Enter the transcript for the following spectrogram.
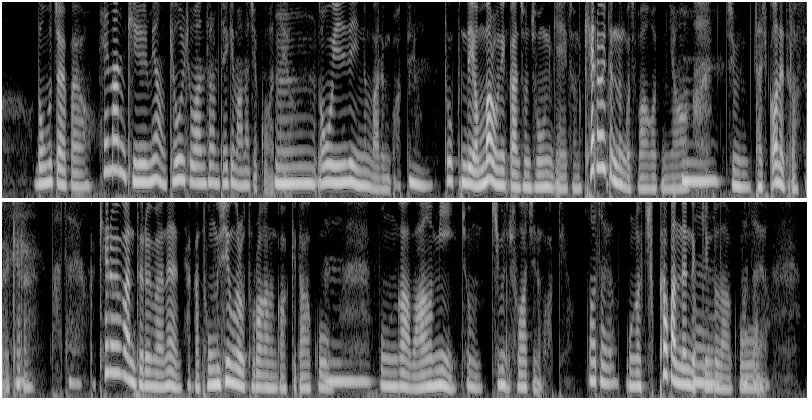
너무 짧아요. 해만 길면 겨울 좋아하는 사람 되게 많아질 것 같아요. 음, 오 일리 있는 말인 것 같아요. 음. 또 근데 연말 오니까 전 좋은 게 전 캐럴 듣는 거 좋아하거든요. 음, 지금 다시 꺼내 들었어요 캐럴. 맞아요. 그 캐럴만 들으면은 약간 동심으로 돌아가는 것 같기도 하고 음, 뭔가 마음이 좀 기분 좋아지는 것 같아요. 맞아요. 뭔가 축하받는 느낌도 음, 나고 맞아요.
